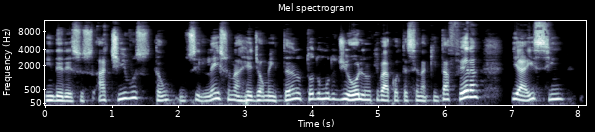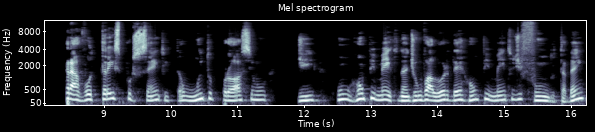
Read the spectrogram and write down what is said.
endereços ativos. Então, um silêncio na rede aumentando, todo mundo de olho no que vai acontecer na quinta-feira. E aí sim, cravou 3%, então muito próximo de um rompimento, né, de um valor de rompimento de fundo, tá bem?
